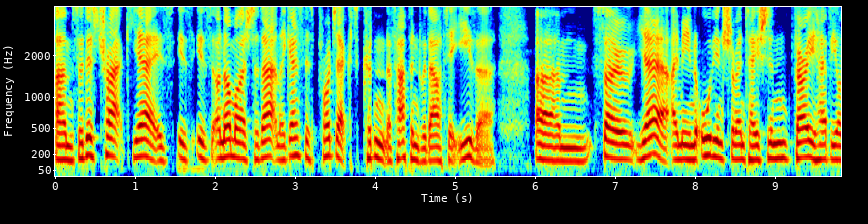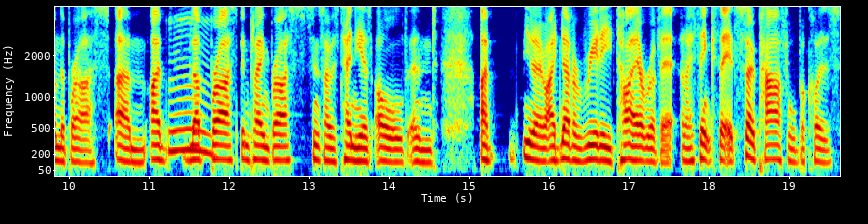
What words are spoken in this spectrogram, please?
Um, so this track, yeah, is is is an homage to that, and I guess this project couldn't have happened without it either. Um, so yeah, I mean, all the instrumentation very heavy on the brass. Um, I love brass. Been playing brass since I was ten years old, and I, you know, I'd never really tire of it. And I think that it's so powerful because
